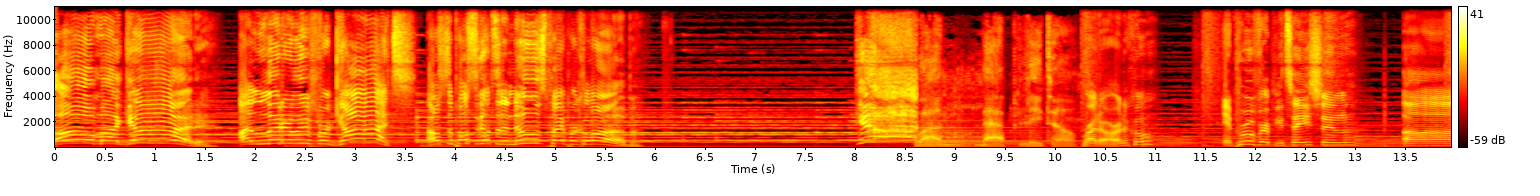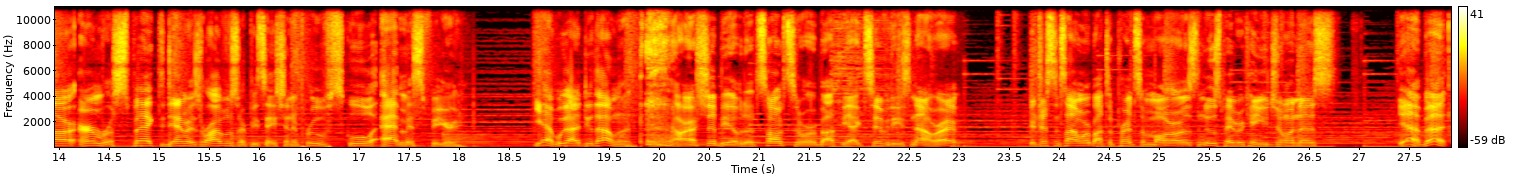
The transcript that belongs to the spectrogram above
Oh my god! I literally forgot! I was supposed to go to the newspaper club. Yeah! One nap later. Write an article? Improve reputation, uh, earn respect, damage rivals' reputation, improve school atmosphere. Yeah, we gotta do that one. All right, I should be able to talk to her about the activities now, right? You're just in time. We're about to print tomorrow's newspaper. Can you join us? Yeah, bet.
